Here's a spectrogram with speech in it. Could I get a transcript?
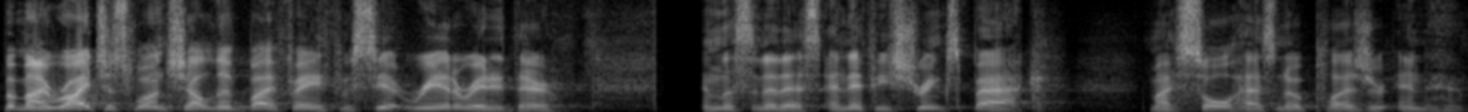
But my righteous one shall live by faith. We see it reiterated there. And listen to this. And if he shrinks back, my soul has no pleasure in him.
